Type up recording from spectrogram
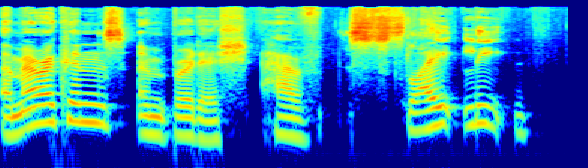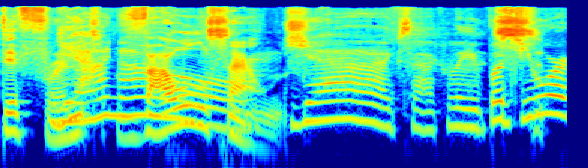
Americans and British have slightly different Yeah, vowel sounds. Yeah, exactly. But you are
